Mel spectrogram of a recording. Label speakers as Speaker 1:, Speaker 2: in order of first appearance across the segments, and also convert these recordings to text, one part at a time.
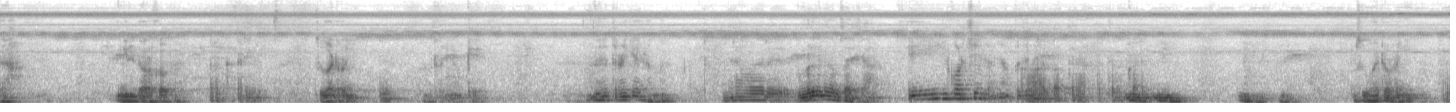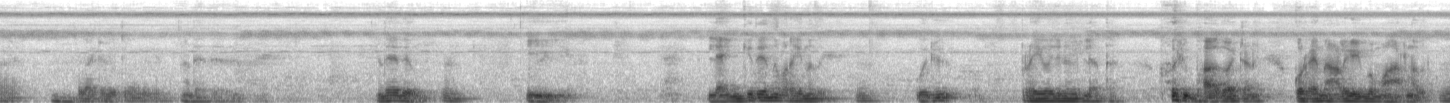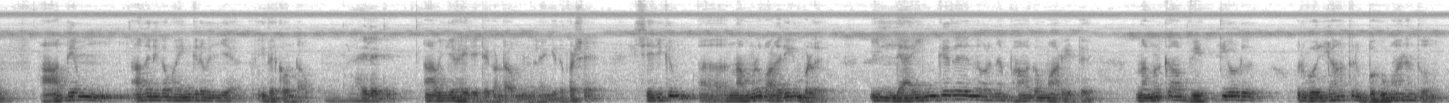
Speaker 1: എന്താ? ഇങ്ങനെ
Speaker 2: ഉറക്കക്കറിയും
Speaker 1: സുഖമായിട്ട് ഉറങ്ങി ഓക്കെ. എത്ര
Speaker 2: നിങ്ങൾ സംസാരിച്ചാ?
Speaker 1: കുറച്ച്. സുഖമായിട്ട് ഉറങ്ങി.
Speaker 2: അതെ. സുഖമായിട്ട് മീറ്റിംഗ്
Speaker 1: അതെ അതെ അതെ. അതായത് ഈ ലൈംഗികത എന്ന് പറയുന്നത് ഒരു പ്രയോജനമില്ലാത്ത ഒരു ഭാഗമായിട്ടാണ് കുറേ നാൾ കഴിയുമ്പോൾ മാറണത്. ആദ്യം അതിനൊക്കെ ഭയങ്കര വലിയ ഇതൊക്കെ ഉണ്ടാവും.
Speaker 2: ഹൈലൈറ്റ്
Speaker 1: ആ വലിയ ഹൈലൈറ്റ് ഒക്കെ ഉണ്ടാവും ലൈംഗികത പക്ഷേ ശരിക്കും നമ്മൾ വളരുമ്പോൾ ഈ ലൈംഗികത എന്ന് പറഞ്ഞ ഭാഗം മാറിയിട്ട് നമ്മൾക്ക് ആ വ്യക്തിയോട് ഒരു വല്ലാത്തൊരു ബഹുമാനം തോന്നും.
